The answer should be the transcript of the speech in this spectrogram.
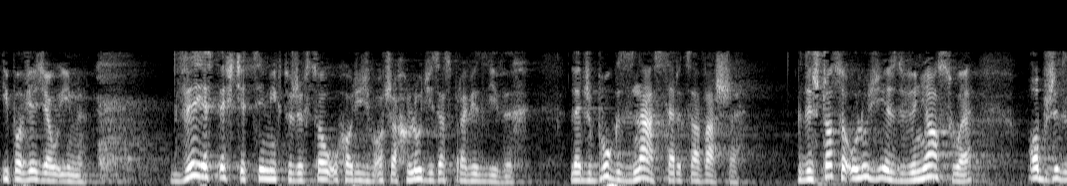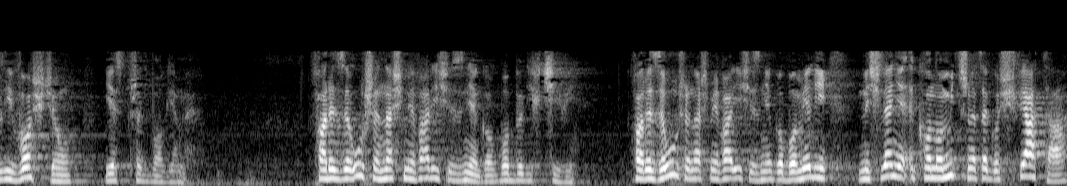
I powiedział im: Wy jesteście tymi, którzy chcą uchodzić w oczach ludzi za sprawiedliwych, lecz Bóg zna serca wasze, gdyż to, co u ludzi jest wyniosłe, obrzydliwością jest przed Bogiem. Faryzeusze naśmiewali się z niego, bo byli chciwi. Faryzeusze naśmiewali się z niego, bo mieli myślenie ekonomiczne tego świata,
